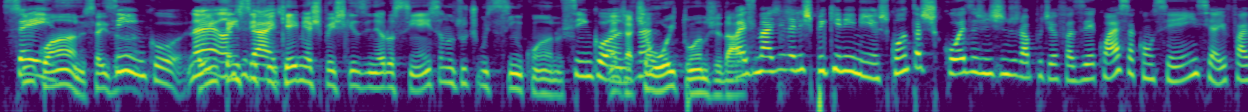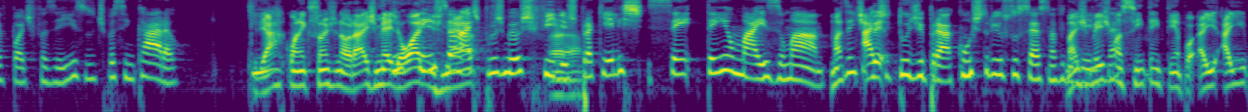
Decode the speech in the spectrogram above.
seis, cinco anos, seis cinco, anos. né? Eu intensifiquei minhas pesquisas em neurociência nos últimos cinco anos. Cinco anos, Eles já né? tinham oito anos de idade. Mas imagina eles pequenininhos, quantas coisas a gente já podia fazer com essa consciência, e o Five pode fazer isso, do tipo assim, cara... Criar conexões neurais melhores, intencionais né? para os meus filhos, É. para que eles se- tenham mais uma Mas a gente vê- atitude para construir o sucesso na vida Mas deles, mesmo né? assim tem tempo. Aí, aí,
